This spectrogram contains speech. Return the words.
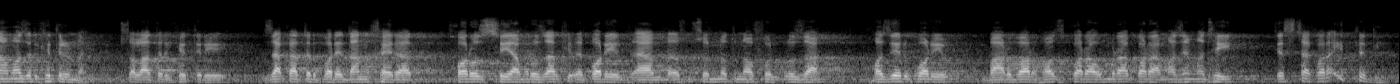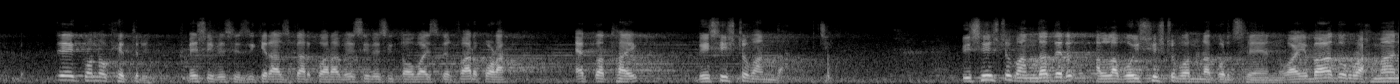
নামাজের ক্ষেত্রে নয়, সলাতের ক্ষেত্রে জাকাতের পরে দান, খায়রাত, ফরজ সিয়াম, রোজার পরে সন্নত নফল, রোজা, হজের পরে বারবার হজ করা, উমরা করা, মাঝে মাঝেই চেষ্টা করা ইত্যাদি। যে কোনো ক্ষেত্রে বেশি বেশি জিকির আজগার করা, বেশি বেশি তবা ইস্তেফার পড়া এক কথায় বিশিষ্ট বান্দা। বিশিষ্ট বান্দাদের আল্লাহ বৈশিষ্ট্য বর্ণনা করছেন ওয়াইবাদুর রহমান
